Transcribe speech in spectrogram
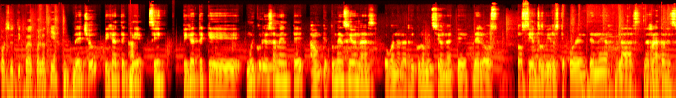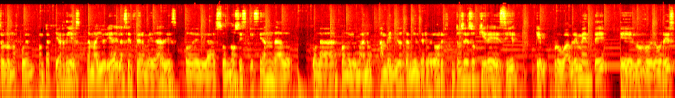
por su tipo de ecología. De hecho, fíjate que ah. sí, Fíjate que muy curiosamente, aunque tú mencionas, o bueno, el artículo menciona que de los 200 virus que pueden tener las, las ratas, solo nos pueden contagiar 10, la mayoría de las enfermedades o de la zoonosis que se han dado con, la, con el humano han venido también de roedores. Entonces eso quiere decir que probablemente eh, los roedores,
